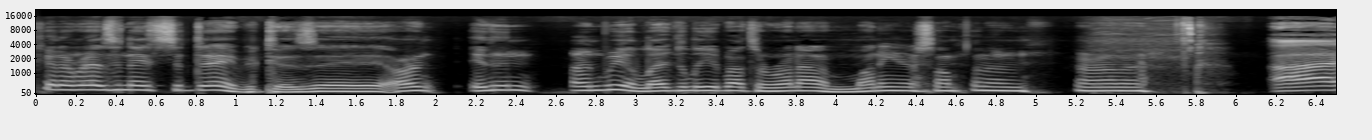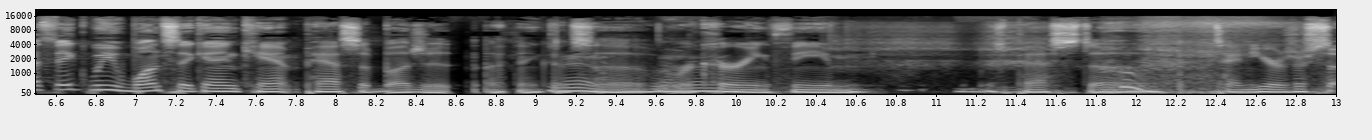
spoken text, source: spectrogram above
kind of resonates today because uh, aren't isn't aren't we allegedly about to run out of money or something or other? I think we once again can't pass a budget. I think that's Yeah. a recurring theme this past uh, 10 years or so.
